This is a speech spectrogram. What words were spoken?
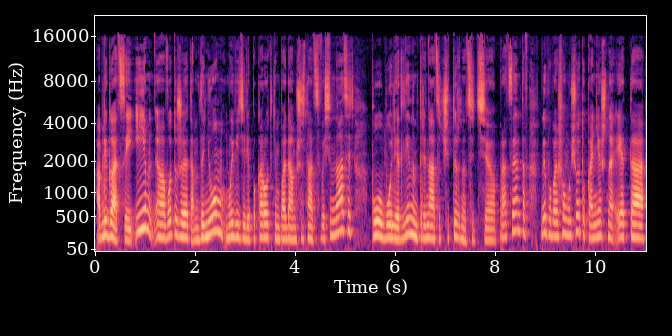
облигации. И э, вот уже там днем мы видели по коротким бандам 16-18, по более длинным 13-14%. Ну и по большому счету, конечно, это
